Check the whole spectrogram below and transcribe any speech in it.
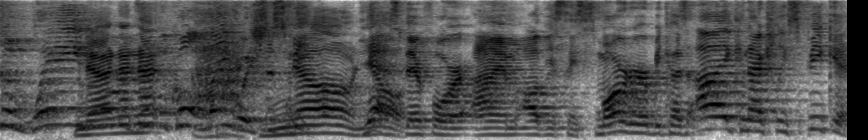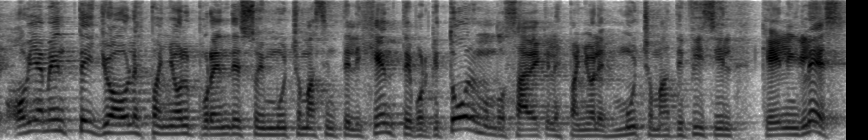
is a way No, more no, no. difficult language to speak. No, Yes, no. therefore I'm obviously smarter because I can actually speak it. Obviamente yo hablo español, por ende soy mucho más inteligente, porque todo el mundo sabe que el español es mucho más difícil que el inglés.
